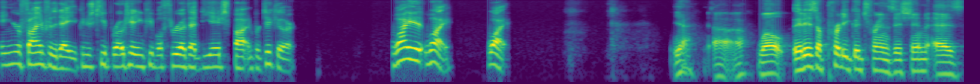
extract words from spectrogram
and you're fine for the day. You can just keep rotating people through at that DH spot in particular. Why? Why? Why? Yeah. Uh, well, it is a pretty good transition as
